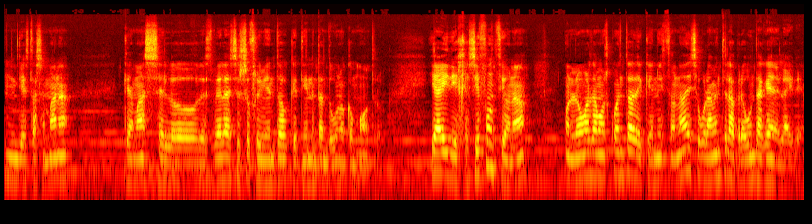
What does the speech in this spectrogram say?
de esta semana, que además se lo desvela ese sufrimiento que tienen tanto uno como otro. Y ahí dije, si funciona, bueno, luego nos damos cuenta de que no hizo nada y seguramente la pregunta queda en el aire.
